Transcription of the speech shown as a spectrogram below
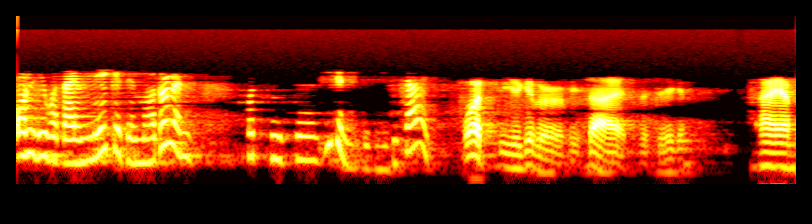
only what I make as a model and what Mr. Uh, Higgins gives me besides. What do you give her besides, Mr. Higgins? I am.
